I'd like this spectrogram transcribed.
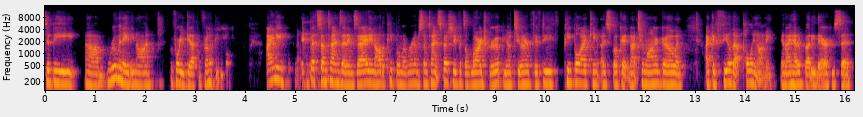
to be um, ruminating on before you get up in front of people. I need, no. but sometimes that anxiety and all the people in the room, sometimes, especially if it's a large group, you know, 250 people. I came, I spoke at not too long ago and I could feel that pulling on me. And I had a buddy there who said,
